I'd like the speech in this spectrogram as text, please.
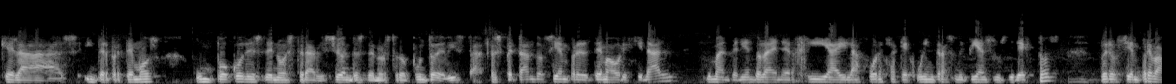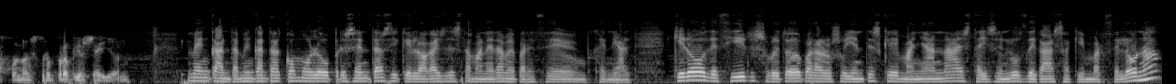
que las interpretemos un poco desde nuestra visión, desde nuestro punto de vista, respetando siempre el tema original y manteniendo la energía y la fuerza que Queen transmitía en sus directos, pero siempre bajo nuestro propio sello. Me encanta, me encanta cómo lo presentas y que lo hagáis de esta manera, me parece genial. Quiero decir, sobre todo para los oyentes, que mañana estáis en Luz de Gas aquí en Barcelona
